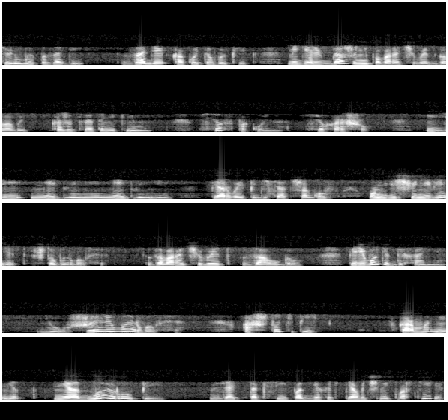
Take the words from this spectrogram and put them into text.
тюрьмы позади. Сзади какой-то выкрик. Мигель даже не поворачивает головы. Кажется, это не к нему. Все спокойно, все хорошо. Иди медленнее, медленнее. Первые пятьдесят шагов он еще не верит, что вырвался. Заворачивает за угол. Переводит дыхание. Неужели вырвался? А что теперь? В кармане нет ни одной рупии. Взять такси и подъехать к явочной квартире?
